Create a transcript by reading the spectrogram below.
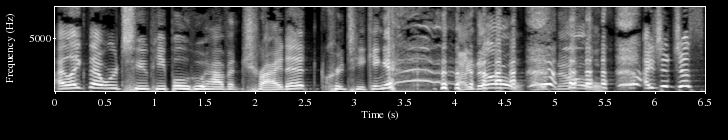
I like that we're two people who haven't tried it critiquing it. i know. I know. I should just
